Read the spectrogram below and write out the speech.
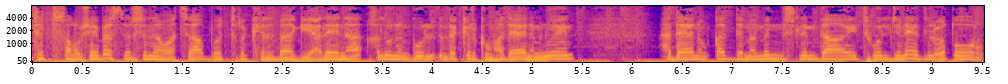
تتصل أو شيء بس ارسل لنا واتساب واترك الباقي علينا. خلونا نقول نذكركم هدايانا من وين؟ هدايانا مقدمة من Slim Diet والجنيد للعطور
